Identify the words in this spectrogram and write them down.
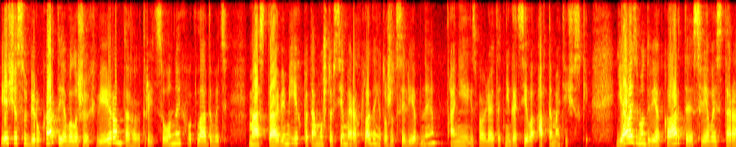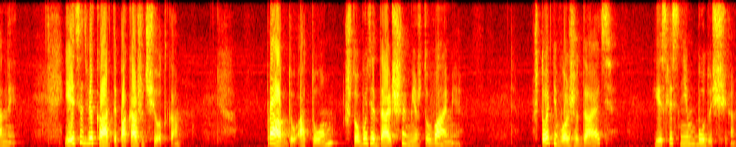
Я сейчас уберу карты, я выложу их веером, так как традиционно их выкладывать. Мы оставим их, потому что все мои расклады, они тоже целебные, они избавляют от негатива автоматически. Я возьму две карты с левой стороны. И эти две карты покажут четко правду о том, что будет дальше между вами, что от него ожидать, если с ним будущее.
